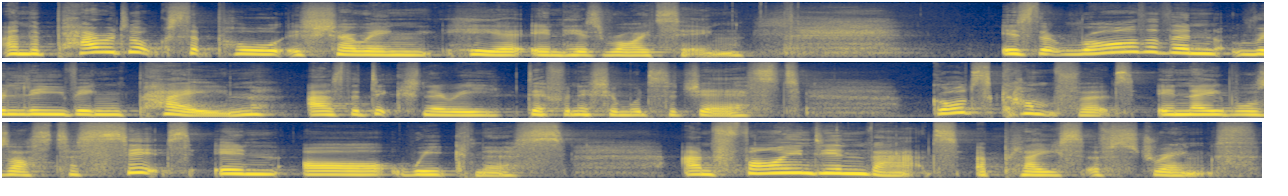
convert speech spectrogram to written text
And the paradox that Paul is showing here in his writing is that rather than relieving pain, as the dictionary definition would suggest, God's comfort enables us to sit in our weakness and find in that a place of strength.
